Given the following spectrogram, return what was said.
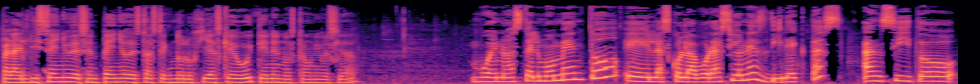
para el diseño y desempeño de estas tecnologías que hoy tiene nuestra universidad. Bueno, hasta el momento eh, las colaboraciones directas han sido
